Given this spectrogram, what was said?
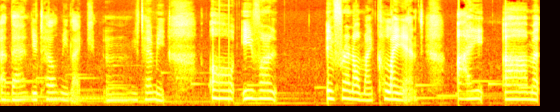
and then you tell me like, mm, you tell me, oh, even in front of my client, I am a,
